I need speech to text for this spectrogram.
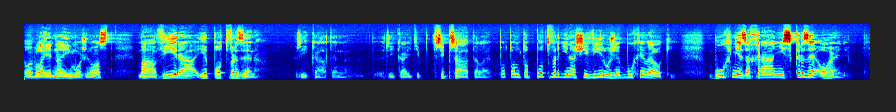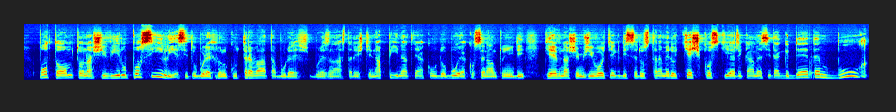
to by byla jedna jejich možnost. Má víra je potvrzena, říká ten, říkají ti tři přátelé. Potom to potvrdí naši víru, že Bůh je velký. Bůh mě zachrání skrze oheň. Potom to naši víru posílí, jestli to bude chvilku trvat a bude, bude z nás tady ještě napínat nějakou dobu, jako se nám to někdy děje v našem životě, kdy se dostaneme do těžkosti a říkáme si, tak kde je ten Bůh?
